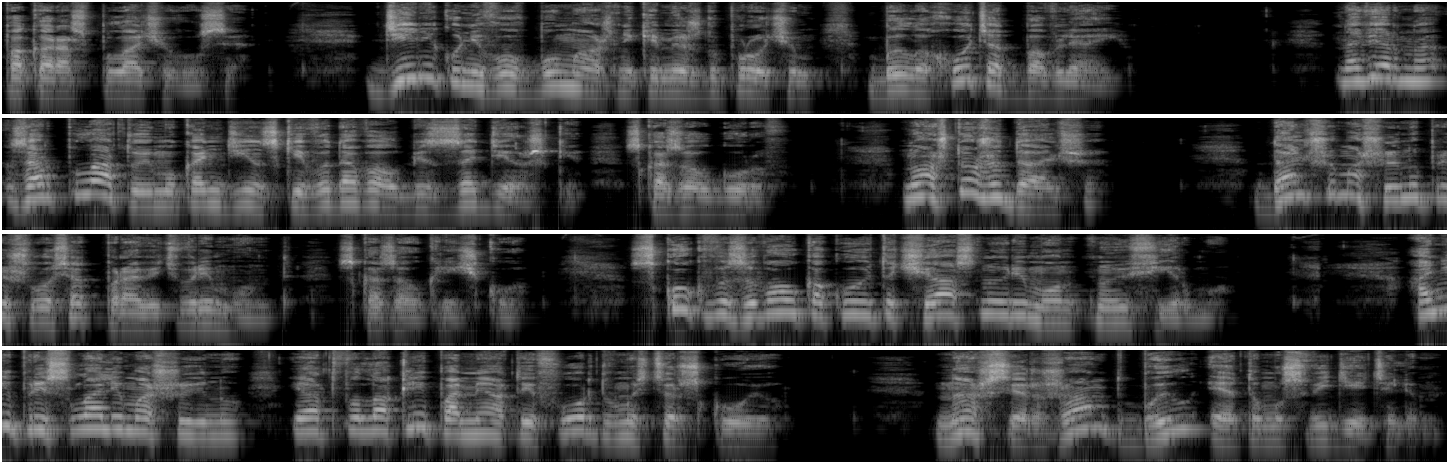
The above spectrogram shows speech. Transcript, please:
пока расплачивался. Денег у него в бумажнике, между прочим, было хоть отбавляй. «Наверное, зарплату ему Кандинский выдавал без задержки», — сказал Гуров. Ну а что же дальше? Дальше машину пришлось отправить в ремонт, сказал Кричко. Скок вызывал какую-то частную ремонтную фирму. Они прислали машину и отволокли помятый форд в мастерскую. Наш сержант был этому свидетелем.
